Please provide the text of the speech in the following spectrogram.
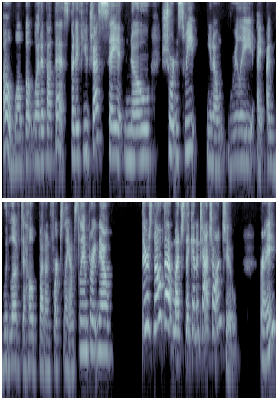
oh, well, but what about this? But if you just say it no, short and sweet, you know, really, I, I would love to help, but unfortunately, I'm slammed right now. There's not that much they can attach onto, right?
